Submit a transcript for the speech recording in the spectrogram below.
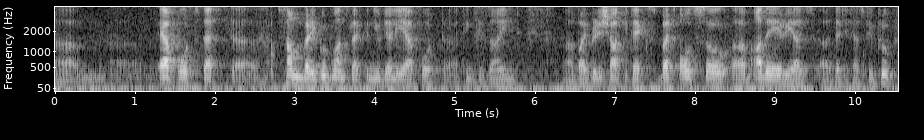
uh, airports that uh, some very good ones like the New Delhi airport, uh, I think designed uh, by British architects, but also um, other areas uh, that it has to improve.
